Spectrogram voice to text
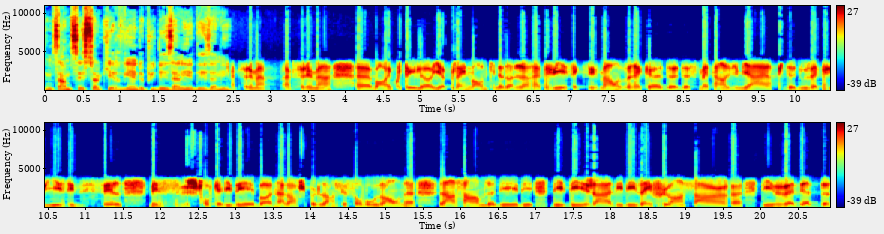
il me semble, c'est ça qui revient depuis des années et des années. Absolument, absolument. Euh, bon, écoutez, là, il y a plein de monde qui nous donne leur appui. Effectivement, on dirait que de, de se mettre en lumière puis de nous appuyer, c'est difficile, mais je trouve que l'idée est bonne. Alors, je peux le lancer sur vos zones. L'ensemble des, des, des, des, gens, des, des influenceurs, euh, des vedettes de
